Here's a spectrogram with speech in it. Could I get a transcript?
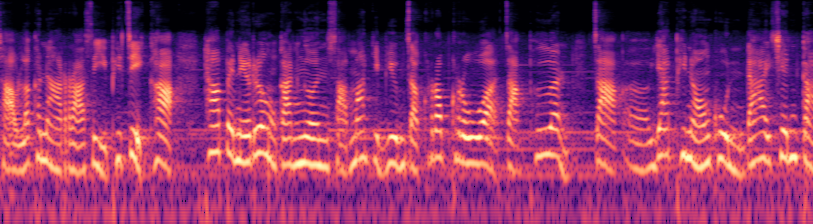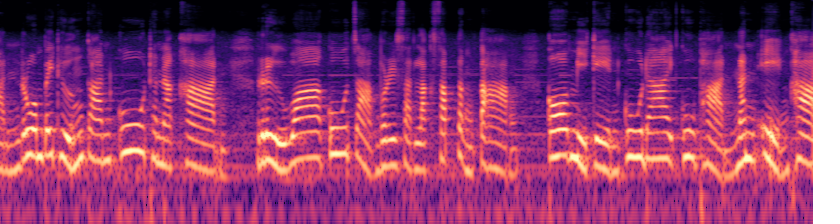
ชาวลัคนาราศีพิจิกค่ะ ถ้าเป็นในเรื่องของการเงินสามารถหยิบยืมจากครอบครัว จากเพื่อน จากญาติพี่น้องคุณได้เช่นกัน รวมไปถึงการกู้ธนาคาร หรือว่ากู้จากบริษัทหลักทรัพย์ต่างก็มีเกณฑ์กู้ได้กู้ผ่านนั่นเองค่ะ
